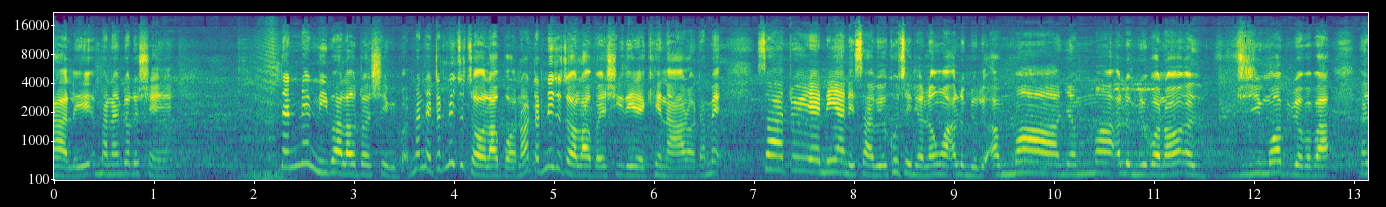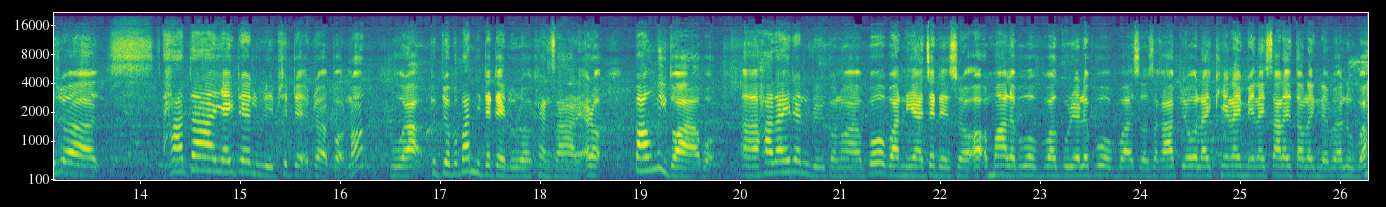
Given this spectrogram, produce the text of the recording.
ကားလေးအမှန်တမ်းပြောလို့ရှိရင်နှစ်နှစ်နီးပါးလောက်တော့ရှိပြီပေါ့နှစ်နှစ်တစ်နှစ်ကျော်ကျော်လောက်ပေါ့နော်တစ်နှစ်ကျော်ကျော်လောက်ပဲရှိသေးတယ်ခင်တာကတော့ဒါပေမဲ့စာတွေ့တဲ့နေ့ကနေစပြီးအခုချိန်ထိလုံးဝအဲ့လိုမျိုးလေးအမညမအဲ့လိုမျိုးပေါ့နော်ရီမောပြပြပါပါအဲဆိုတော့ ဟာတာရိုက်တဲ့လူတွေဖြစ်တဲ့အတွက်ပေါ့နော်ဟိုကပြပြပပနေတတ်တယ်လို့တော့ခံစားရတယ်အဲ့တော့ပေါင်းမိသွားတာပေါ့အာဟာတာရိုက်တဲ့လူတွေအကုန်လုံးကပေါ့ပေါ့နေရကြက်တယ်ဆိုတော့အမလည်းပေါ့ပေါ့ကိုရီးယားလည်းပေါ့ပေါ့ဆိုတော့စကားပြောလိုက်ခင်းလိုက်မြင်လိုက်စားလိုက်တောက်လိုက်နေပဲအဲ့လိုပါ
